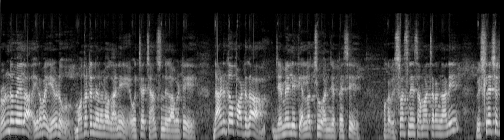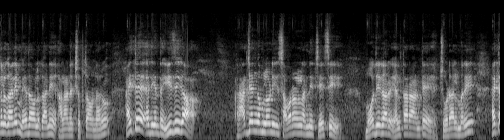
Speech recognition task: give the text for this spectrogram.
రెండు వేల ఇరవై ఏడు మొదటి నెలలో కానీ వచ్చే ఛాన్స్ ఉంది కాబట్టి దానితో పాటుగా జమేలీకి వెళ్ళొచ్చు అని చెప్పేసి ఒక విశ్వసనీయ సమాచారం కానీ విశ్లేషకులు కానీ మేధావులు కానీ అలానే చెప్తా ఉన్నారు. అయితే అది ఇంత ఈజీగా రాజ్యాంగంలోని ఈ సవరణలన్నీ చేసి మోదీ గారు వెళ్తారా అంటే చూడాలి మరి. అయితే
